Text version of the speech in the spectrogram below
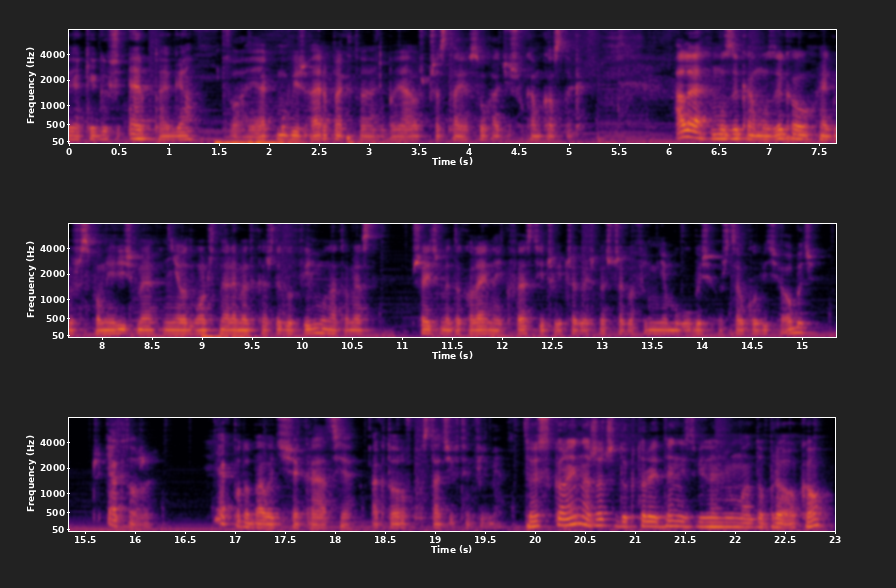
jakiegoś RPGa. Słuchaj, jak mówisz RPG, to jakby ja już przestaję słuchać i szukam kostek. Ale muzyka muzyką, jak już wspomnieliśmy, nieodłączny element każdego filmu, natomiast przejdźmy do kolejnej kwestii, czyli czegoś, bez czego film nie mógłby się już całkowicie obyć, czyli aktorzy. Jak podobały Ci się kreacje aktorów postaci w tym filmie? To jest kolejna rzecz, do której Denis Villeneuve ma dobre oko,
